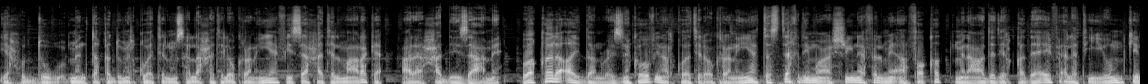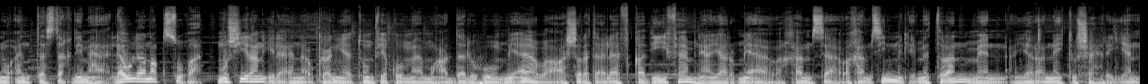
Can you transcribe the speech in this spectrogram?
يحد من تقدم القوات المسلحة الأوكرانية في ساحة المعركة على حد زعمه. وقال أيضا ريزنيكوف إن القوات الأوكرانية تستخدم 20% فقط من عدد القذائف التي يمكن أن تستخدمها لولا نقصها مشيرا إلى أن أوكرانيا تنفق ما معدله 110 ألاف قذيفة من عيار 155 ملم من عيار الناتو شهريا.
